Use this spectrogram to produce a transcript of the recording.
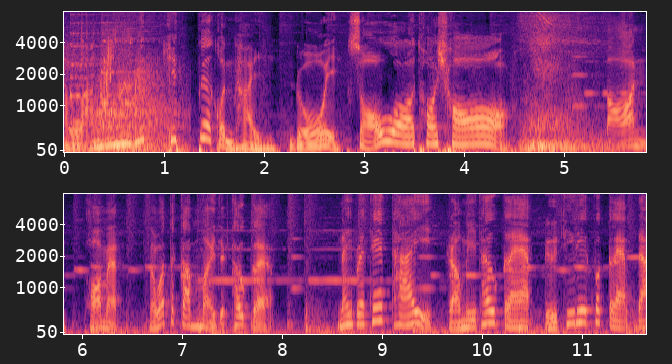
พลังวิทย์คิดเพื่อคนไทย โดย สวทช ตอนพอแมทนวัตกรรมใหม่จากเท่าแกลบในประเทศไทยเรามีเท่าแกลบหรือที่เรียกว่าแกลบด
